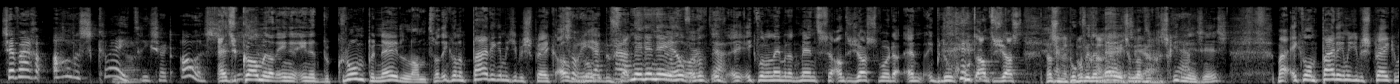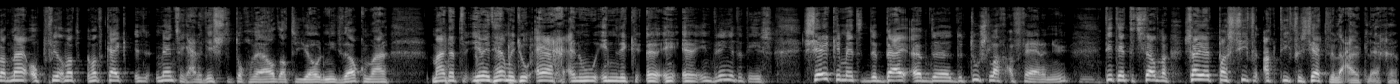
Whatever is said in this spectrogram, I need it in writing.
Zij waren alles kwijt, Richard. Alles. En ze Dus- komen dan in, in het bekrompen Nederland. Want ik wil een paar dingen met je bespreken over Sorry, ja, de. Nee, nee, nee, heel veel. Ik, ik wil alleen maar dat mensen enthousiast worden. En ik bedoel goed enthousiast dat ze het het boek boek willen lezen, lezen, omdat ja. het geschiedenis is. Maar ik wil een paar dingen met je bespreken wat mij opviel. Want, want kijk, mensen, ja, die wisten toch wel dat de Joden niet welkom waren. Maar dat, je weet helemaal niet hoe erg en hoe indrik, eh, eh, indringend het is. Zeker met de, bij, eh, de, de toeslagaffaire nu. Dit heeft hetzelfde. Zou je het passief en actief verzet willen uitleggen?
